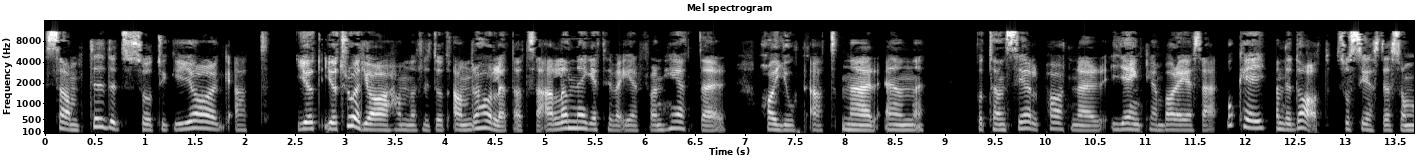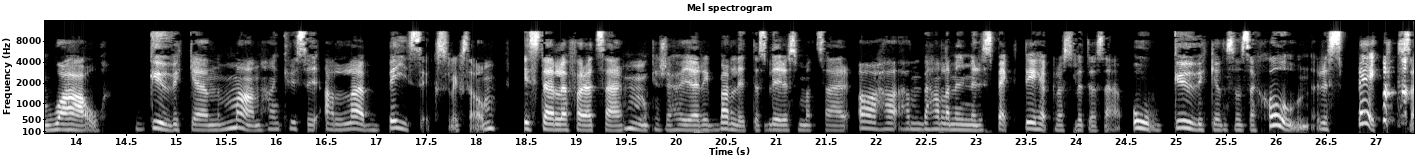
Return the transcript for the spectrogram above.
Samtidigt så tycker jag att jag, jag, tror att jag har hamnat lite åt andra hållet, att så alla negativa erfarenheter har gjort att när en potentiell partner egentligen bara är så här, okej, okay, kandidat, så ses det som wow, gud vilken man, han kryssar i alla basics liksom. Istället för att så här, hmm, kanske höja ribban lite så blir det som att så här, ah, han behandlar mig med respekt. Det är helt plötsligt lite så här, oh gud vilken sensation, respekt. Så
